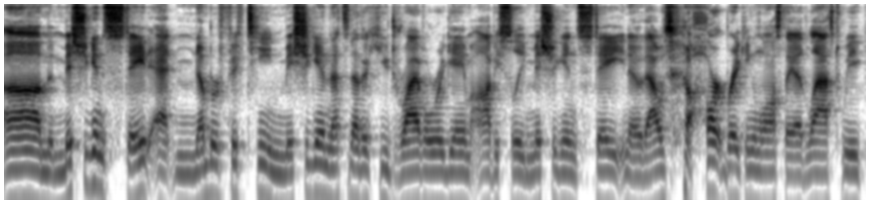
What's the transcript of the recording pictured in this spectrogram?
Um, Michigan State at number 15, Michigan. That's another huge rivalry game. Obviously, Michigan State, you know, that was a heartbreaking loss they had last week.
